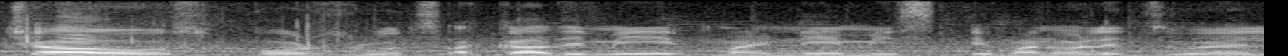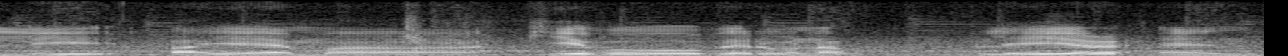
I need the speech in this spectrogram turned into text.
Ciao Sports Roots Academy, my name is Emanuele Zuelli, I am a Chievo Verona player and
